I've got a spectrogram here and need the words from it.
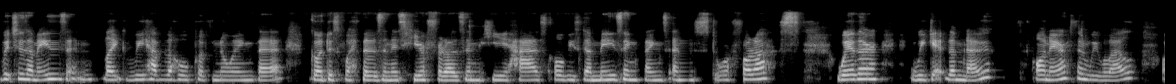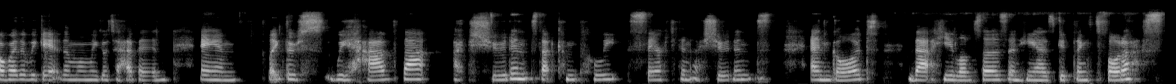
which is amazing. Like we have the hope of knowing that God is with us and is here for us, and He has all these amazing things in store for us, whether we get them now on earth and we will, or whether we get them when we go to heaven. Um, like there's we have that assurance, that complete certain assurance in God that He loves us and He has good things for us.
